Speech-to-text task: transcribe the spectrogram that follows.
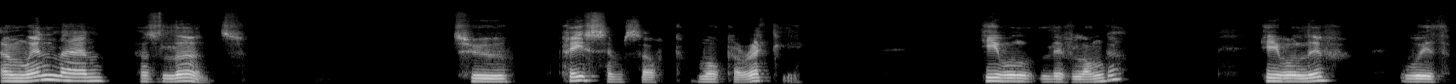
And when man has learnt to pace himself more correctly, he will live longer, he will live with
